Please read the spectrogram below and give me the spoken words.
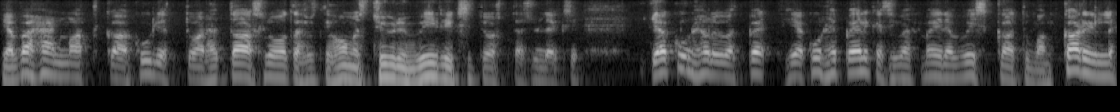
ja vähän matkaa kuljettuaan he taas luotaisesti huomasivat syvyyden 15 syleksi. Ja kun, he olivat, ja kun he pelkäsivät meidän viskaatuvan karille,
